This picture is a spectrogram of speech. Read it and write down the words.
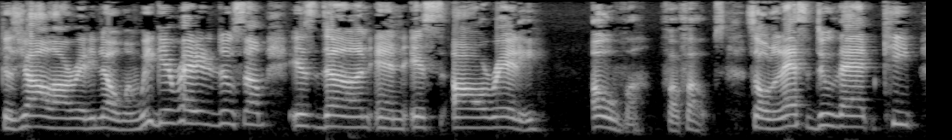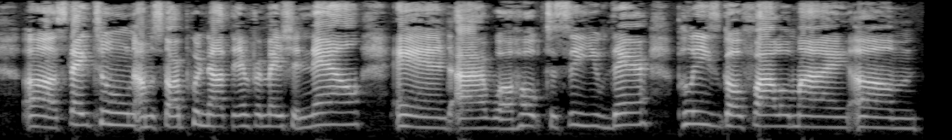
because y'all already know when we get ready to do something, it's done and it's already over for folks. So let's do that. Keep, uh, stay tuned. I'm gonna start putting out the information now and I will hope to see you there. Please go follow my, um,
